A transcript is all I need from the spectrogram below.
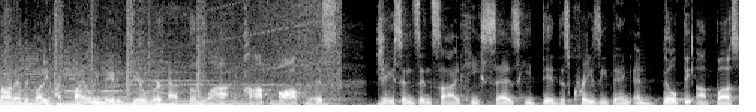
Going on, everybody? I finally made it here. We're at the Lot Pop office. Jason's inside. He says he did this crazy thing and built the up bus.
